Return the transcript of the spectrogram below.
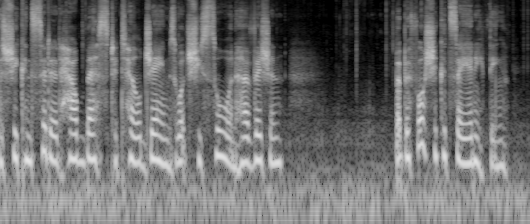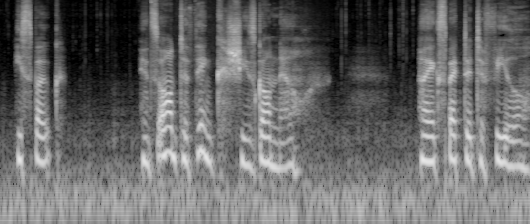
as she considered how best to tell James what she saw in her vision. But before she could say anything, he spoke. It's odd to think she's gone now. I expected to feel.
